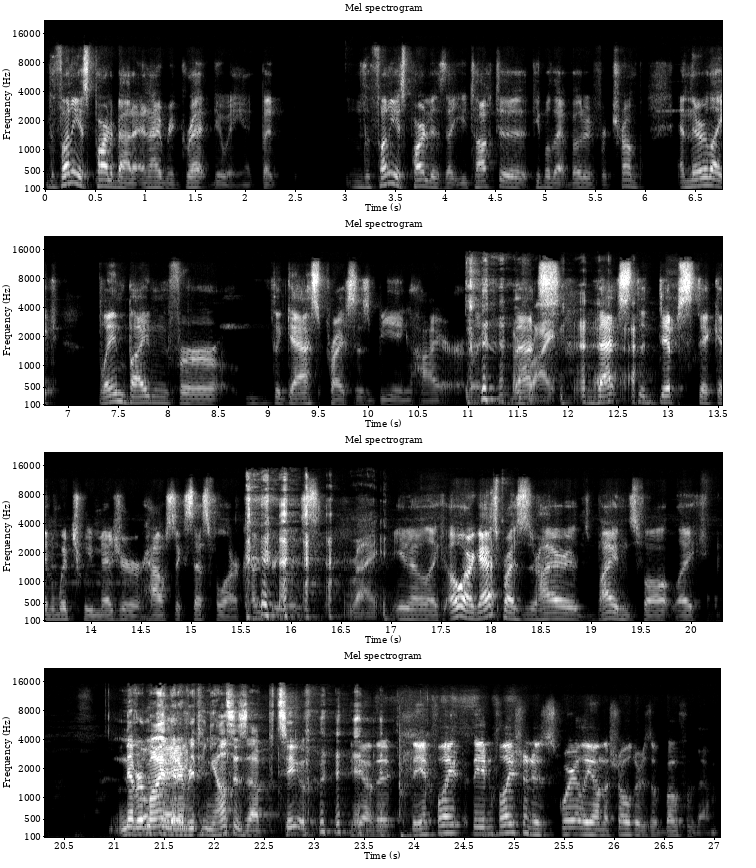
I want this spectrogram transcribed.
the funniest part about it and i regret doing it but the funniest part is that you talk to people that voted for trump and they're like blame biden for the gas prices being higher. Like that's that's the dipstick in which we measure how successful our country is. Right. you know like oh our gas prices are higher. It's biden's fault. Like Never mind that everything else is up too. yeah, the the inflate the inflation is squarely on the shoulders of both of them.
